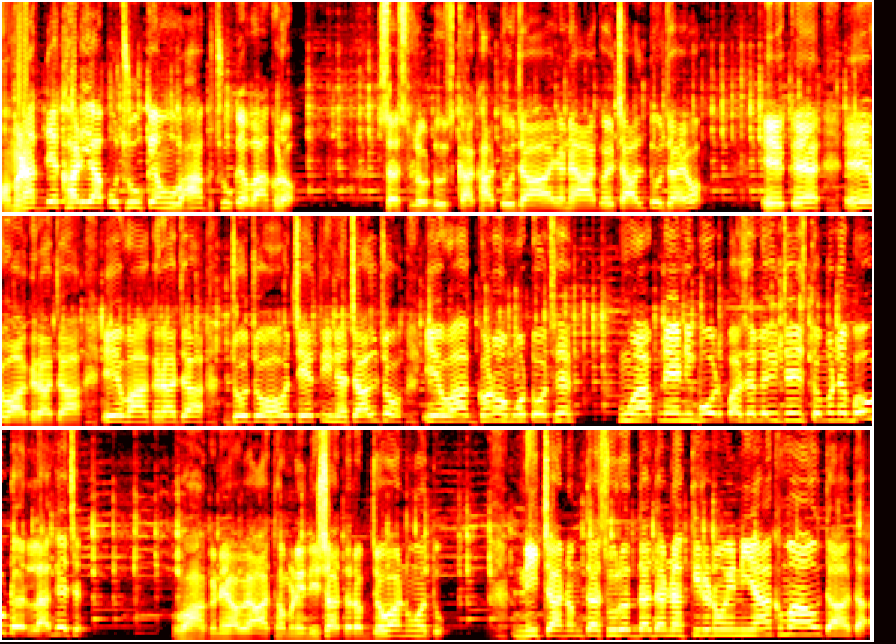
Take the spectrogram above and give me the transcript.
હમણાં જ દેખાડી આપું છું કે હું વાઘ છું કે વાઘડો. સસલું ડુસકા ખાતું જાય અને આગળ ચાલતું જાય હો. એ કે, એ વાઘ રાજા, એ વાઘ રાજા, જોજો હો, ચેતીને ચાલજો. એ વાઘ ઘણો મોટો છે. હું આપને એની બોર્ડ પાસે લઈ જઈશ તો મને બહુ ડર લાગે છે. વાઘને હવે આથમણી દિશા તરફ જવાનું હતું. નીચા નમતા સુરત દાદાના કિરણો એની આંખમાં આવતા હતા.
